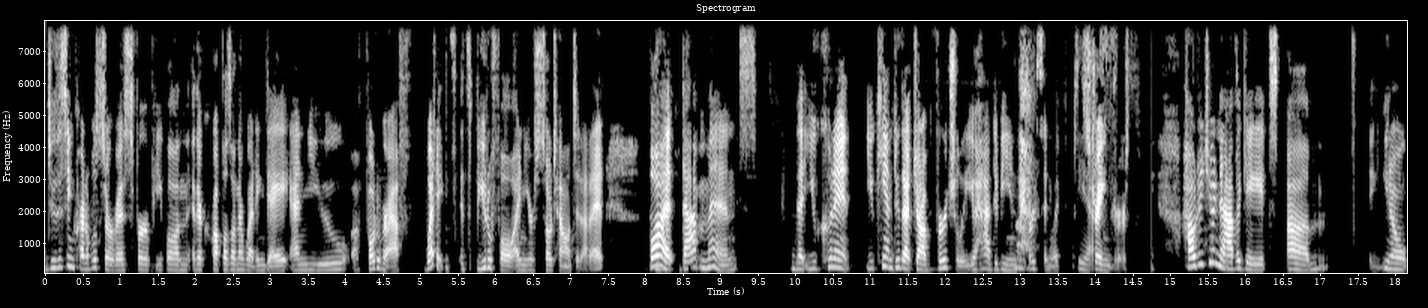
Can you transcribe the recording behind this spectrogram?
do this incredible service for people and their couples on their wedding day, and you uh, photograph weddings. It's beautiful, and you're so talented at it. But that meant that you couldn't, you can't do that job virtually. You had to be in person with Yes. strangers. How did you navigate, um, you know,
